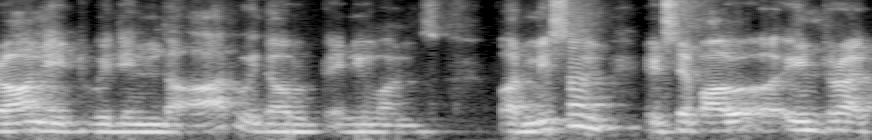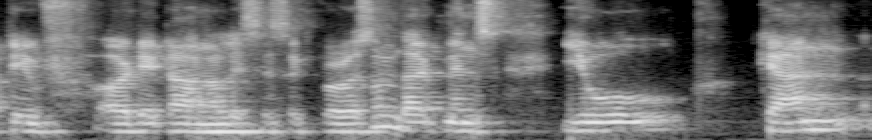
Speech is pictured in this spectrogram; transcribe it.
run it within the R without anyone's permission. It's about interactive data analysis exploration. That means you can,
